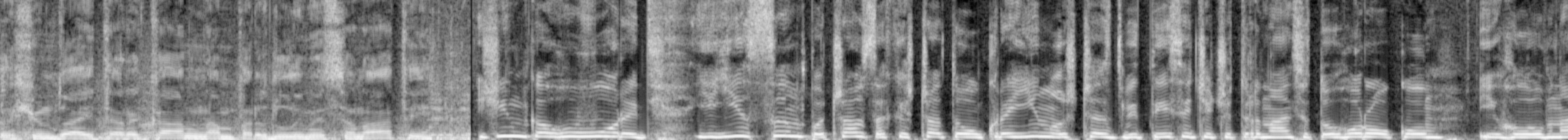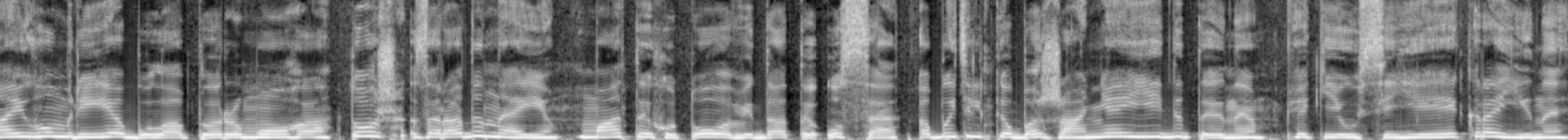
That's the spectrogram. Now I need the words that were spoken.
е, Hyundai Таракан нам передали меценати. Жінка говорить, її син почав захищати Україну ще з 2014 року, і головна його мрія була перемога. Тож заради неї мати готова віддати усе, аби тільки бажання її дитини, як усієї країни,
